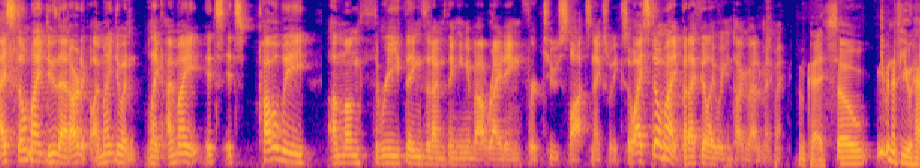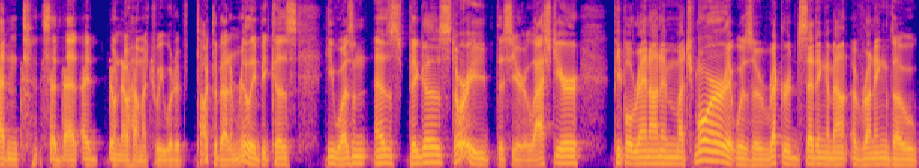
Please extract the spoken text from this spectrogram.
I still might do that article. I might do it. Like I might. It's it's probably among three things that I'm thinking about writing for two slots next week. So I still might, but I feel like we can talk about it anyway. Okay, so even if you hadn't said that, I don't know how much we would have talked about him really because he wasn't as big a story this year. Last year, people ran on him much more. It was a record setting amount of running, though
